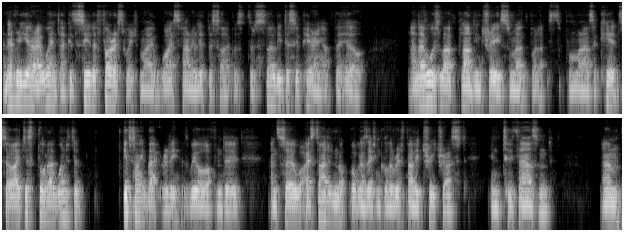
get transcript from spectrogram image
And every year I went, I could see the forest which my wife's family lived beside was slowly disappearing up the hill. And I've always loved planting trees from, when I was a kid. So I just thought I wanted to give something back, really, as we all often do. And so I started an organization called the Rift Valley Tree Trust in 2000. Um,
